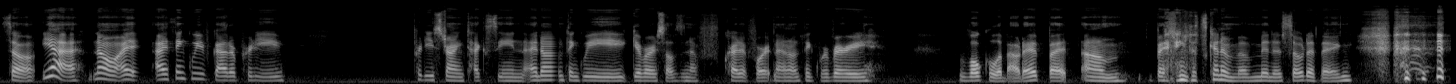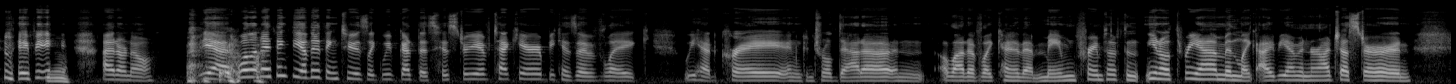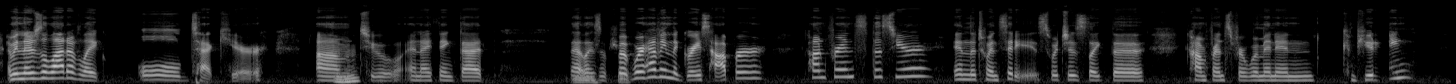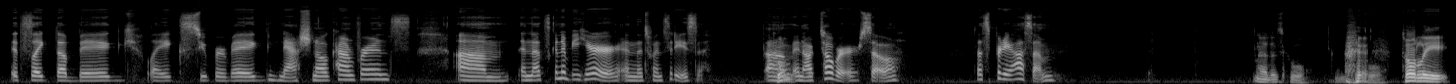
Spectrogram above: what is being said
so yeah no i i think we've got a pretty pretty strong tech scene. I don't think we give ourselves enough credit for it and i don't think we're very vocal about it but um but i think that's kind of a minnesota thing maybe Yeah. i don't know yeah well and i think the other thing too is like we've got this history of tech here because of like we had cray and control data and a lot of like kind of that mainframe stuff and you know 3m and like ibm in rochester and i mean there's a lot of like old tech here um too and i think that that Mm, sure. but we're having the grace hopper conference this year in the twin cities which is like the conference for women in computing it's like the big like super big national conference um, and that's going to be here in the twin cities um, Cool. in october so that's pretty awesome that's cool. That's cool. totally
